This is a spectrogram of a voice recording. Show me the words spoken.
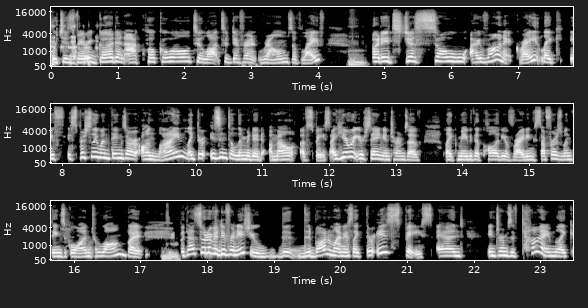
which is very good and applicable to lots of different realms of life. Mm. But it's just so ironic, right? Like, if, especially when things are online, like there isn't a limited amount of space. I hear what you're saying in terms of like maybe the quality of writing suffers when things go on too long, but, mm-hmm. but that's sort of a different issue. The, the bottom line is like there is space. And in terms of time, like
